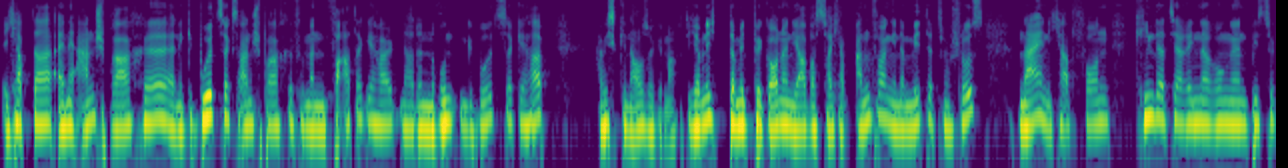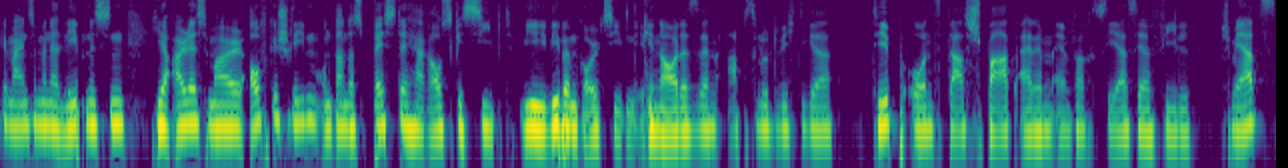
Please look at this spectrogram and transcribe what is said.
ich habe da eine Ansprache, eine Geburtstagsansprache für meinen Vater gehalten, er hat einen runden Geburtstag gehabt, habe ich es genauso gemacht. Ich habe nicht damit begonnen, ja, was sage ich am Anfang, in der Mitte, zum Schluss. Nein, ich habe von Kindheitserinnerungen bis zu gemeinsamen Erlebnissen hier alles mal aufgeschrieben und dann das Beste herausgesiebt, wie, wie beim Goldsieben eben. Genau, das ist ein absolut wichtiger Tipp und das spart einem einfach sehr, sehr viel Schmerz,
